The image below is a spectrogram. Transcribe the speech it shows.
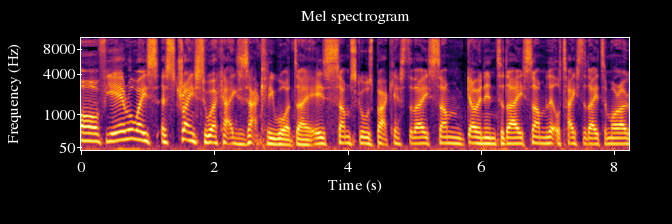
of year. Always uh, strange to work out exactly what day it is. Some schools back yesterday, some going in today, some little taste today, tomorrow.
